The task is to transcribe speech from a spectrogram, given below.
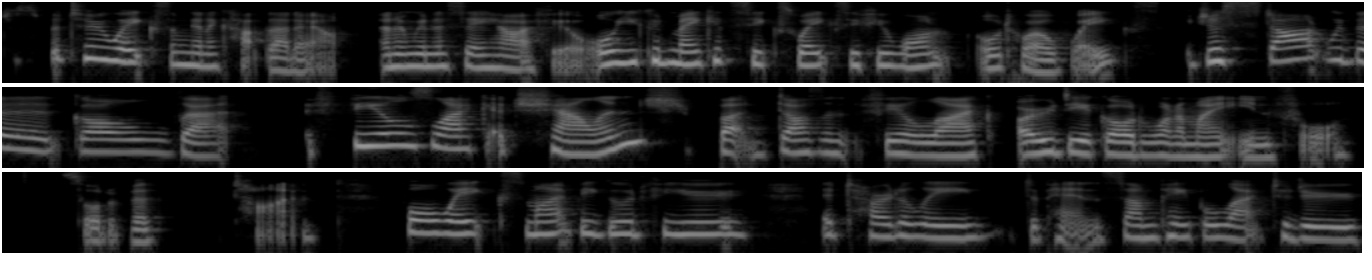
just for two weeks, I'm going to cut that out and I'm going to see how I feel. Or you could make it six weeks if you want, or 12 weeks. Just start with a goal that feels like a challenge, but doesn't feel like, oh dear God, what am I in for? Sort of a time. Four weeks might be good for you. It totally depends. Some people like to do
